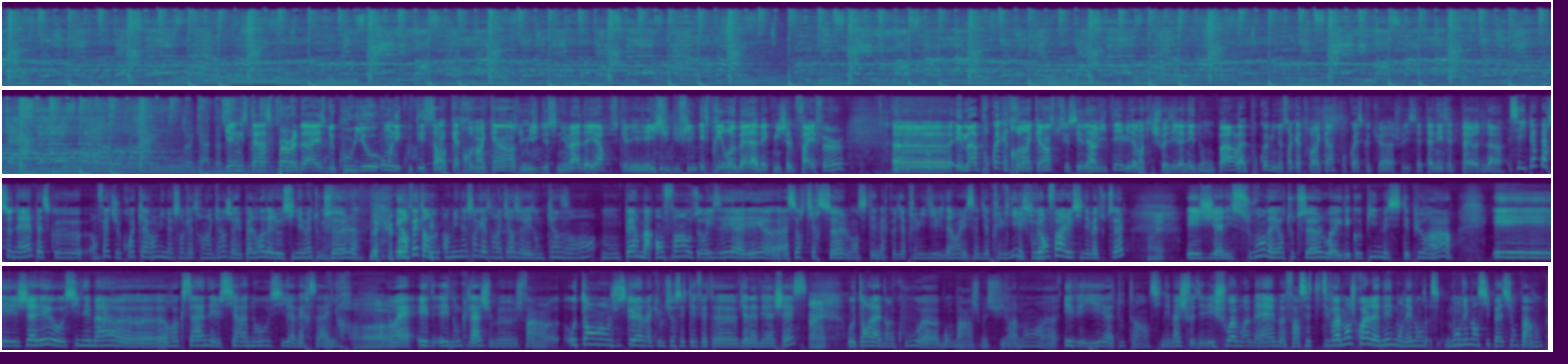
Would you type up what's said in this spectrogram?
Gangsta's Paradise de Coolio, on écoutait ça en 95, une musique de cinéma d'ailleurs, puisqu'elle est issue du film Esprit rebelle avec Michel Pfeiffer. Euh, Emma, pourquoi 95 Puisque c'est l'invité évidemment qui choisit l'année dont on parle. Pourquoi 1995 Pourquoi est-ce que tu as choisi cette année, cette période-là? C'est hyper personnel parce que, en fait, je crois qu'avant 1995, j'avais pas le droit d'aller au cinéma toute seule. Et en fait, en, en 1995, j'avais donc 15 ans. Mon père m'a enfin autorisé à aller euh, à sortir seule. Bon, c'était le mercredi après-midi évidemment, et les samedis après-midi, mais je pouvais enfin aller au cinéma toute seule. Ouais. Et j'y allais souvent d'ailleurs toute seule ou avec des copines, mais c'était plus rare. Et j'allais au cinéma euh, Roxane et le Cyrano aussi à Versailles. Oh. Ouais, et, et donc là, je me, enfin, autant jusque-là ma culture s'était faite euh, via la VHS, Ouais. autant là d'un coup, euh, bon ben, je me suis vraiment éveillée à tout un cinéma. Je faisais les choix moi-même. Enfin, c'était vraiment, je crois, l'année de mon, éman- mon émancipation, pardon,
